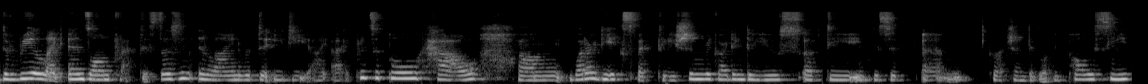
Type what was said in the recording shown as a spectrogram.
the real like hands-on practice doesn't align with the EDII principle? How? Um, what are the expectations regarding the use of the inclusive um, collection development policy,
